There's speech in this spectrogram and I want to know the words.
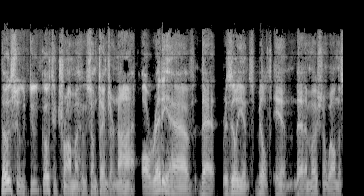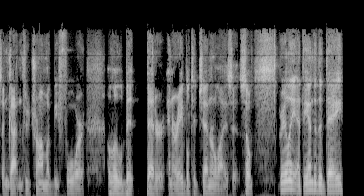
Those who do go through trauma, who sometimes are not, already have that resilience built in, that emotional wellness, and gotten through trauma before a little bit better and are able to generalize it. So, really, at the end of the day,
